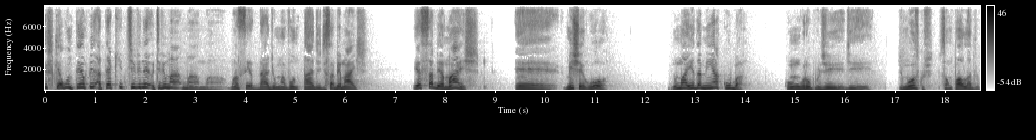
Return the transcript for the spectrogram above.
E fiquei algum tempo, até que tive, tive uma, uma, uma, uma ansiedade, uma vontade de saber mais. Esse saber mais é, me chegou numa ida minha a Cuba, com um grupo de, de, de músicos, São Paulo, lá do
